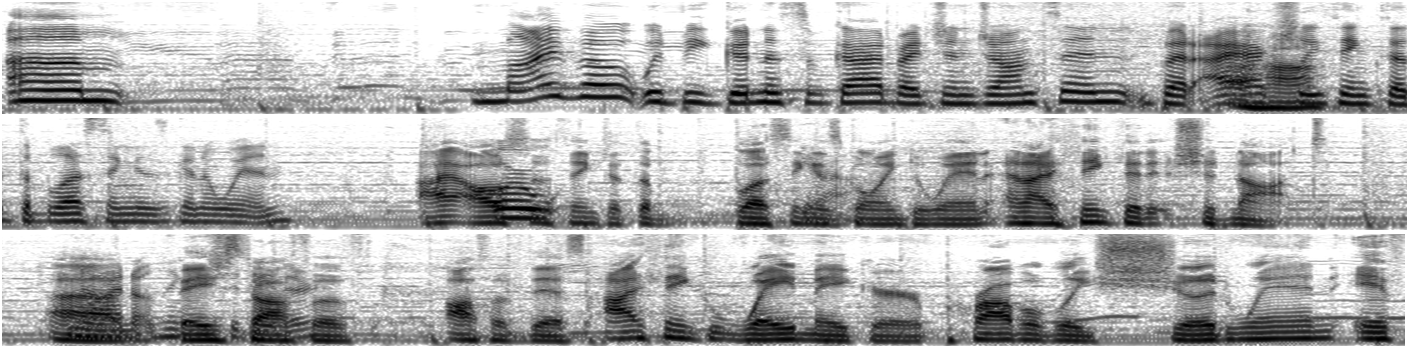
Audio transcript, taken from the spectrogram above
Um, my vote would be "Goodness of God" by Jenn Johnson, but I Uh-huh. actually think that the blessing is going to win. I also Or- think that the blessing is going to win, and I think that it should not. Uh, I don't think based off either. of off of this. I think Waymaker probably should win. If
